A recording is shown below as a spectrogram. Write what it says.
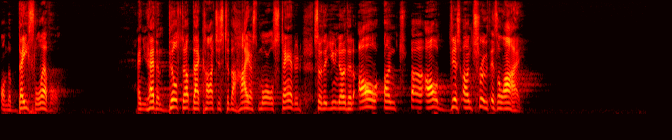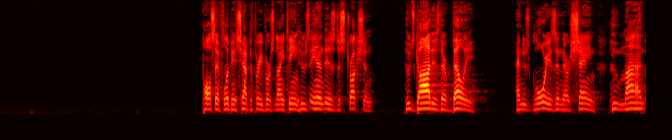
on the base level. And you haven't built up that conscience to the highest moral standard so that you know that all, un, uh, all dis- untruth is a lie. Paul said in Philippians chapter 3, verse 19, whose end is destruction, whose God is their belly, and whose glory is in their shame, who mind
